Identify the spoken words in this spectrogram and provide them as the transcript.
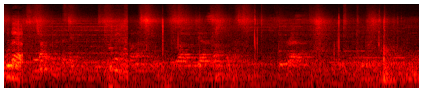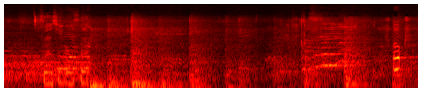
sudah flashing over. Oh.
